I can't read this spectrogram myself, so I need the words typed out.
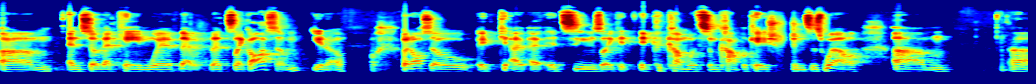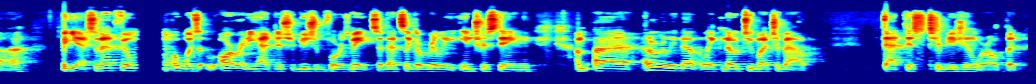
um, and so that came with that. That's like awesome, you know. But also, it it seems like it, it could come with some complications as well. Um, uh, but yeah, so that film was already had distribution before it was made. So that's like a really interesting. Um, uh, I don't really know like know too much about that distribution world, but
